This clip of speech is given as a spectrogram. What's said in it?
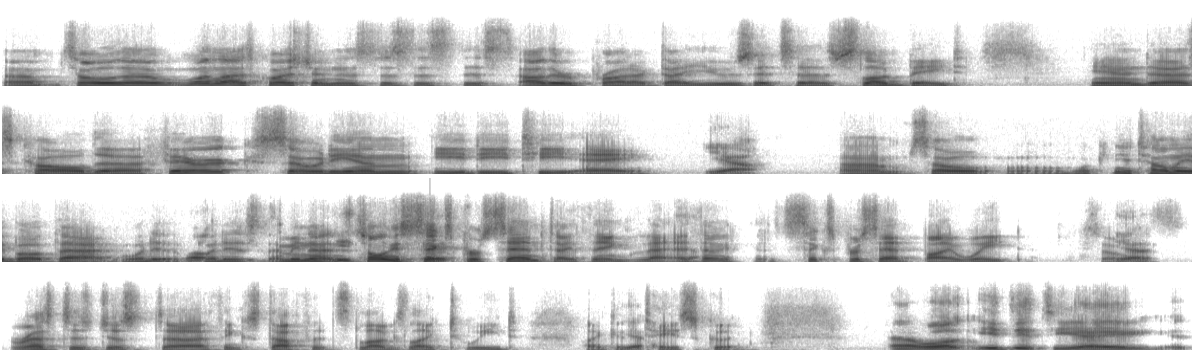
Um, so the one last question. This is this this other product I use. It's a slug bait, and uh, it's called uh, ferric sodium EDTA. Yeah. Um, so what can you tell me about that? What is, Well, what is I mean that- it's only six percent I think that I think six percent by weight. So Yes. the rest is just uh, I think stuff that slugs like to eat, like it Yeah. tastes good. Uh, well, EDTA it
